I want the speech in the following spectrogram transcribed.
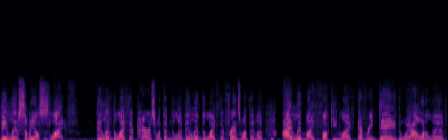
they live somebody else's life. They live the life their parents want them to live. They live the life their friends want them to live. I live my fucking life every day the way I want to live,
